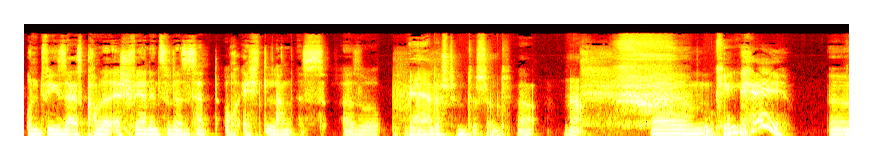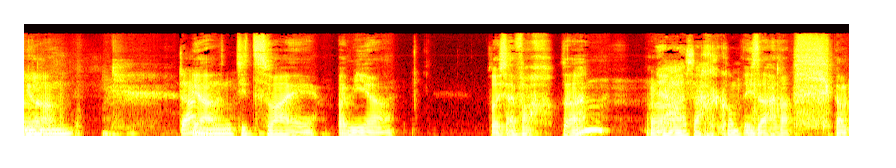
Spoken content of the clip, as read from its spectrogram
und wie gesagt, es kommt halt erschwerend hinzu, dass es halt auch echt lang ist. Also, pff, Ja, ja, das stimmt, das stimmt. ja. Ja. Ähm, Okay. okay. Ähm, Ja. Dann, Ja, ja, die zwei bei mir. Soll ich es einfach sagen? Oder? sag, komm. Ich sage einfach, komm.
